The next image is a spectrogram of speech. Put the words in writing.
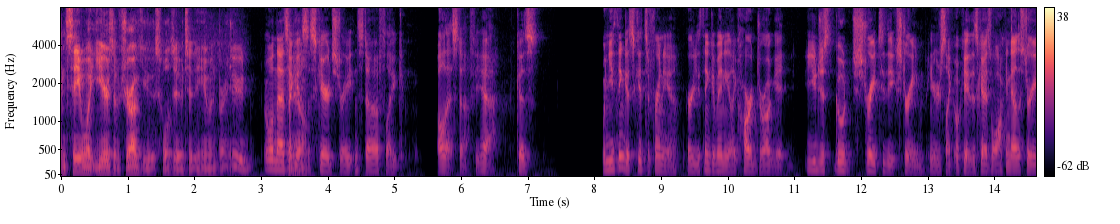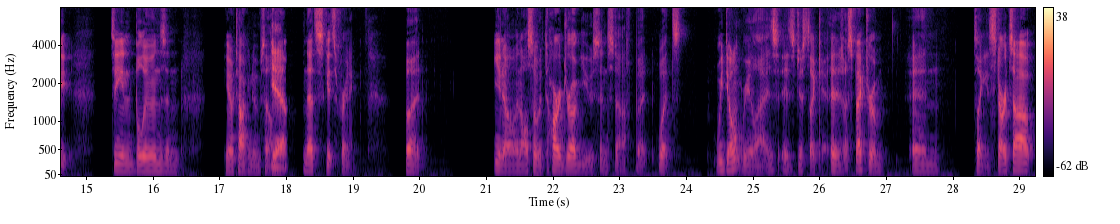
and see what years of drug use will do to the human brain. Dude, well, and that's you I guess the scared straight and stuff, like all that stuff. Yeah, because when you think of schizophrenia or you think of any like hard drug, it you just go straight to the extreme, and you're just like, okay, this guy's walking down the street, seeing balloons and you know talking to himself. Yeah, and that's schizophrenic. But you know, and also with hard drug use and stuff. But what's we don't realize is just like there's a spectrum, and it's like it starts out,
